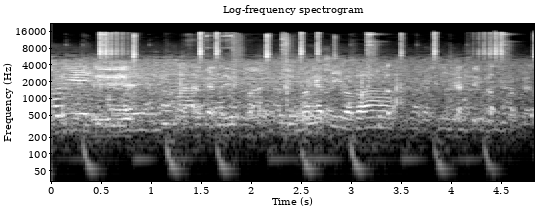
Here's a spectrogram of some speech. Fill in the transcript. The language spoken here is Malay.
Terima kasih Bapak. Terima kasih. Terima kasih.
